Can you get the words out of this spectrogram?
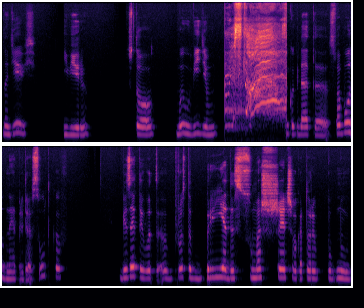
Надеюсь и верю, что мы увидим когда-то свободные от предрассудков, без этой вот э, просто бреда сумасшедшего, который ну,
